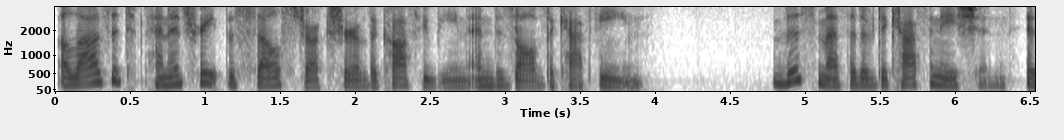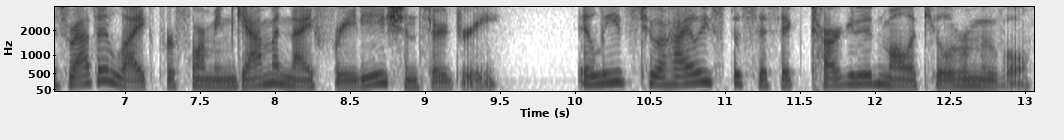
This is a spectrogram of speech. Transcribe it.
allows it to penetrate the cell structure of the coffee bean and dissolve the caffeine. This method of decaffeination is rather like performing gamma knife radiation surgery. It leads to a highly specific targeted molecule removal.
